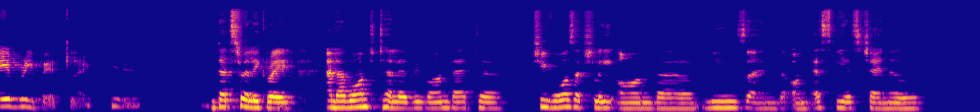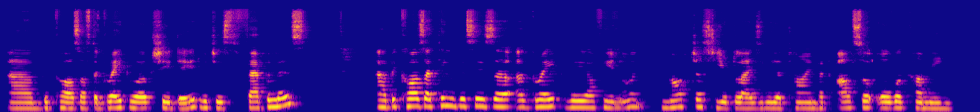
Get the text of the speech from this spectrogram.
every bit like, you. That's really great. And I want to tell everyone that uh, she was actually on the news and on SBS channel uh, because of the great work she did, which is fabulous. Uh, because I think this is a, a, great way of, you know, not just utilizing your time, but also overcoming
